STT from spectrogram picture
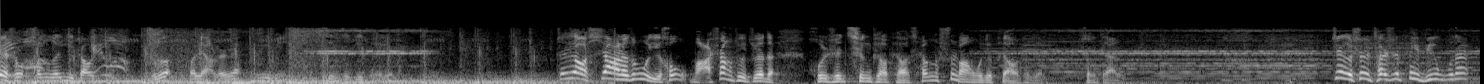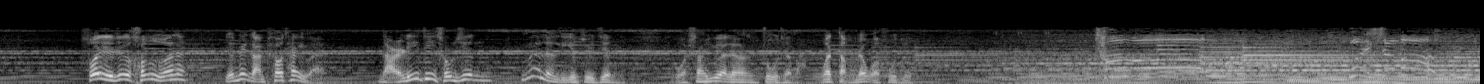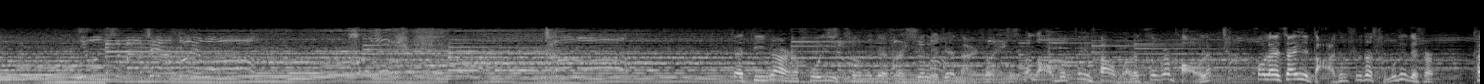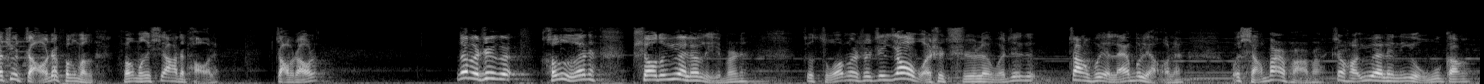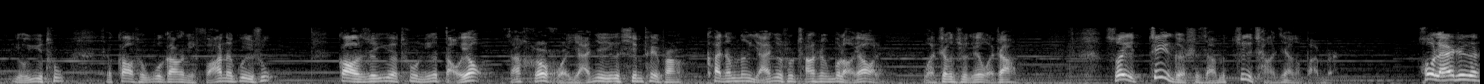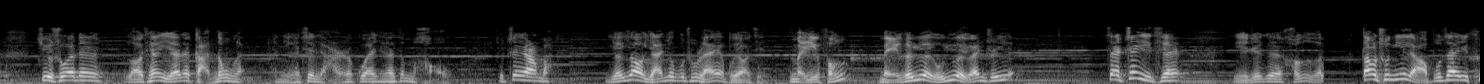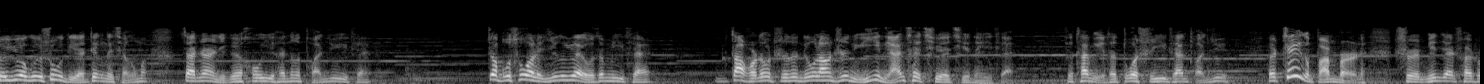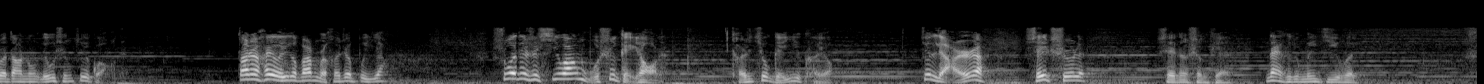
这时候嫦娥一着急，得把两人呀一抿进自己嘴里了。这药下了肚以后，马上就觉得浑身轻飘飘，乘顺窗户就飘出去了，升天了。这个事他是被逼无奈，所以这个恒娥呢也没敢飘太远，哪儿离地球近呢？月亮离最近呢。我上月亮住去吧，我等着我夫君。在地面上，后羿听着这事心里真难受，说我老婆背叛我了，自个儿跑了。后来再一打听，是他徒弟的事儿，他去找着冯蒙，冯蒙吓得跑了，找不着了。那么这个嫦娥呢，飘到月亮里边呢，就琢磨说：这药我是吃了，我这个丈夫也来不了了，我想办法吧。正好月亮里有吴刚，有玉兔，就告诉吴刚你伐那桂树，告诉这月兔你个捣药，咱合伙研究一个新配方，看能不能研究出长生不老药来。我争取给我丈夫。所以这个是咱们最常见的版本。后来这个据说呢，老天爷呢感动了，你看这俩人关系还这么好，就这样吧。你要药研究不出来也不要紧，每逢每个月有月圆之夜，在这一天，你这个嫦娥，当初你俩不在一棵月桂树底下定的情吗？在那儿你跟后羿还能团聚一天，这不错了。一个月有这么一天，大伙儿都知道牛郎织女一年才七月七那一天，就他比他多十一天团聚。而这个版本呢，是民间传说当中流行最广的。当然还有一个版本和这不一样，说的是西王母是给药了，可是就给一颗药，这俩人啊，谁吃了谁能升天，那个就没机会了。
